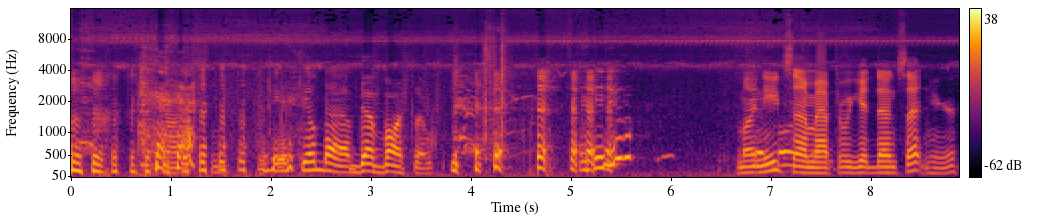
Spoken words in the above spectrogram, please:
We're here to kill Dove. Dove Barstow. Might need some after we get done setting here.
